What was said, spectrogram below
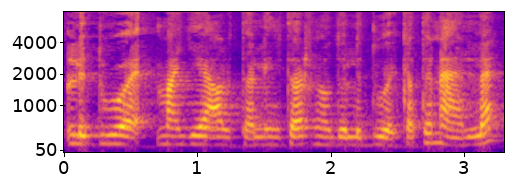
le due maglie alte all'interno delle due catenelle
